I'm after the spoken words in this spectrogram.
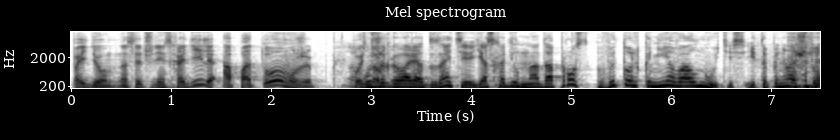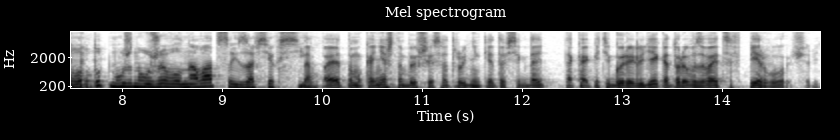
пойдем. На следующий день сходили, а потом уже После уже того, говорят, знаете, я сходил на допрос, вы только не волнуйтесь. И ты понимаешь, что вот тут нужно уже волноваться изо всех сил. Да, поэтому, конечно, бывшие сотрудники — это всегда такая категория людей, которая вызывается в первую очередь.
